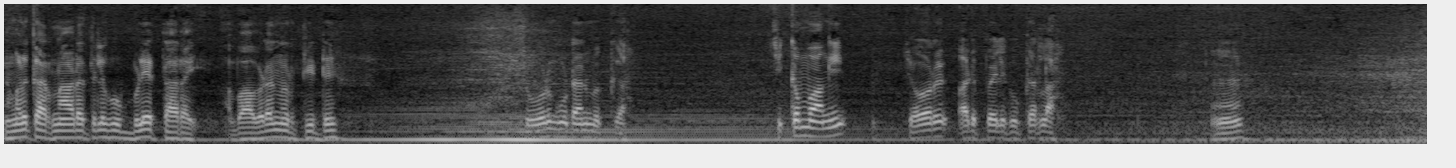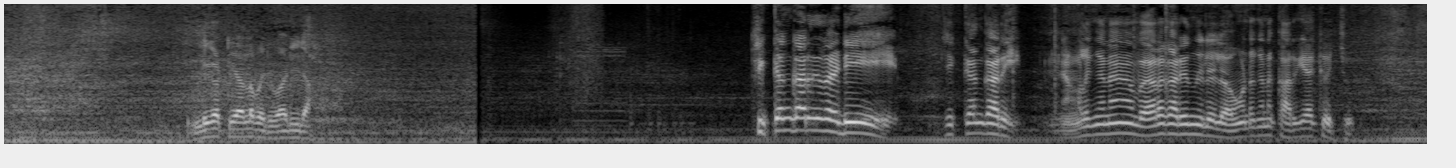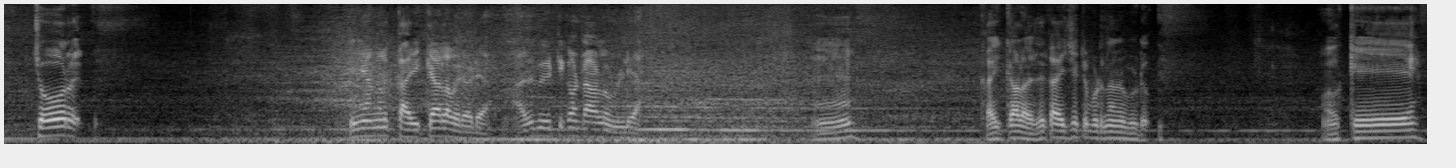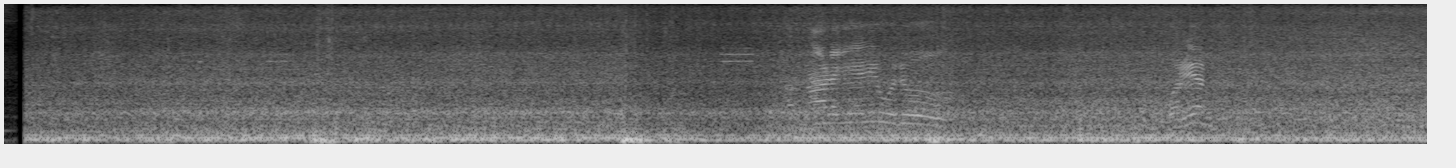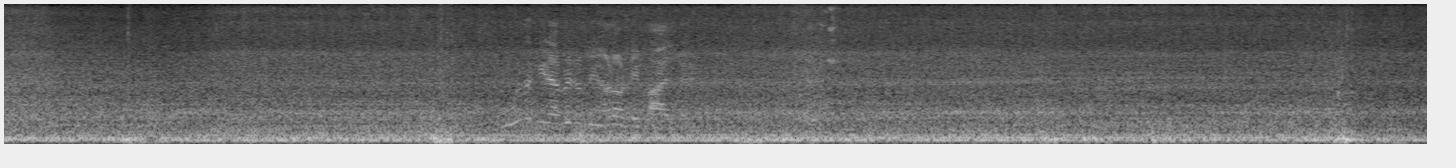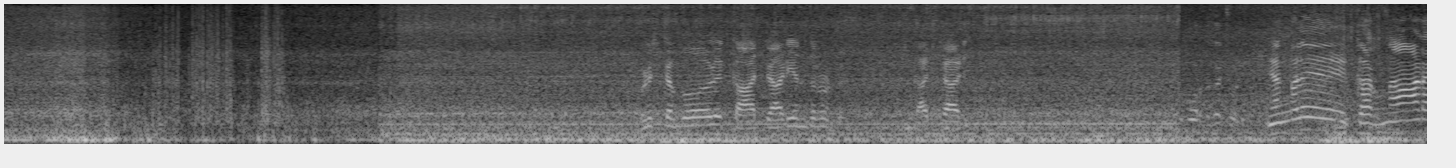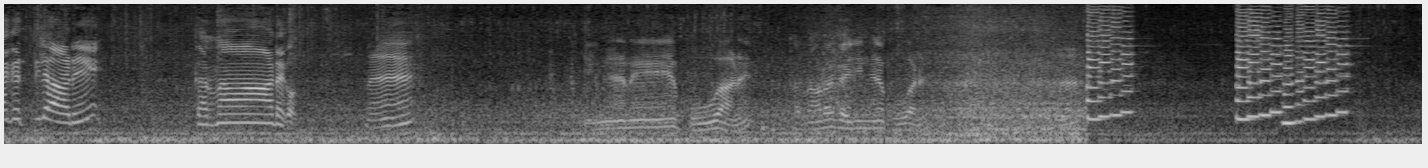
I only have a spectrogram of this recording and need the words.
ഞങ്ങൾ കർണാടകത്തിൽ ഹുബ്ലി എത്താറായി. അപ്പോൾ അവിടെ നിർത്തിയിട്ട് ചോറും കൂട്ടാനും വെക്കുക. ചിക്കൻ വാങ്ങി ചോറ് അടുപ്പയിൽ കുക്കറിലാ? ഉള്ളി കട്ടിയാനുള്ള പരിപാടിയില്ല chicken curry ready. Chicken curry. ഞങ്ങളിങ്ങനെ വേറെ കറിയൊന്നും ഇല്ലല്ലോ അതുകൊണ്ട് ഇങ്ങനെ കറിയാക്കി വെച്ചു. ചോറ്. ഇനി ഞങ്ങൾ കഴിക്കാനുള്ള പരിപാടിയാണ് അത് വീട്ടിൽ കൊണ്ടാണുള്ള ഉള്ളിയാണ് ഏ? കഴിക്കാനുള്ള ഇത് കഴിച്ചിട്ട് ഇവിടുന്ന് വിടും. ഓക്കേ. ഇഷ്ടംപോലെ കാറ്റാടി യന്ത്രമുണ്ട് കാറ്റാടി. ഞങ്ങൾ കർണാടകത്തിലാണ് കർണാടകം. ഏ? ഇങ്ങനെ പോവാണ്. കർണാടകം കഴിഞ്ഞ് ഇങ്ങനെ പോവാണ്.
